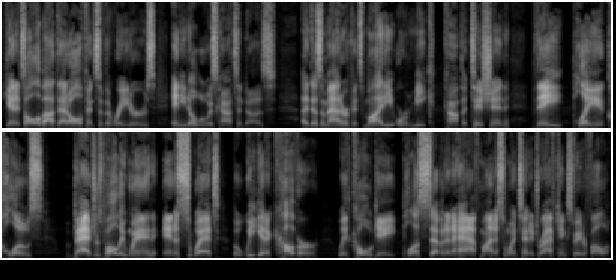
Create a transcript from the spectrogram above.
again, it's all about that offense of the Raiders, and you know what Wisconsin does. It doesn't matter if it's mighty or meek competition, they play it close. Badgers probably win in a sweat, but we get a cover with Colgate plus seven and a half, minus 110 at DraftKings. Fade or follow.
